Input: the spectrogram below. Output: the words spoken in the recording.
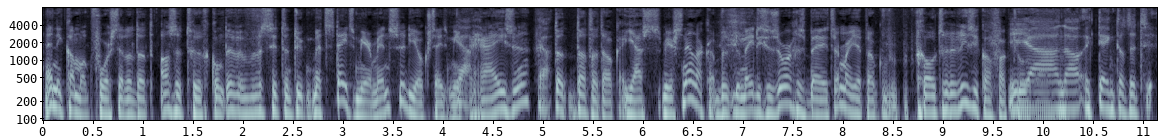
En ik kan me ook voorstellen dat als het terugkomt. eh, We zitten natuurlijk met steeds meer mensen die ook steeds meer Ja. reizen. Ja. Dat, dat het ook juist weer sneller kan. De medische zorg is beter, maar je hebt ook grotere risicofactoren. Ja, nou, ik denk dat het, eh,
